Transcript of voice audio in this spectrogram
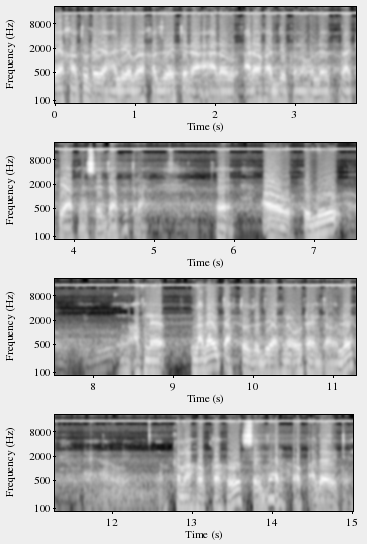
এক হাত উঠাইয়া হালিয়া বা খাজুয়াই তেরা আরও আরও হাত দিয়ে কোনো হলে রাখি আপনি সৈদা কতরা ও এগু আপনি লাগাই থাকতো যদি আপনি উঠাইন তাহলে কামা হক হু সৈদার হক আদায় হইতেন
